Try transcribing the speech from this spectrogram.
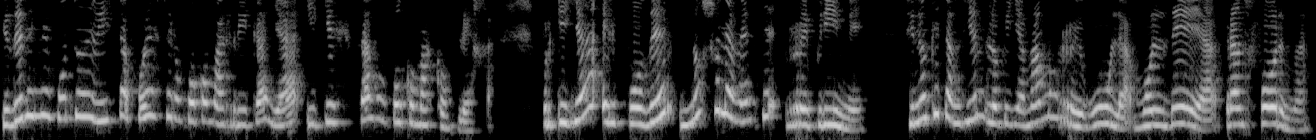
que desde mi punto de vista puede ser un poco más rica ya y quizás un poco más compleja, porque ya el poder no solamente reprime, sino que también lo que llamamos regula, moldea, transforma.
